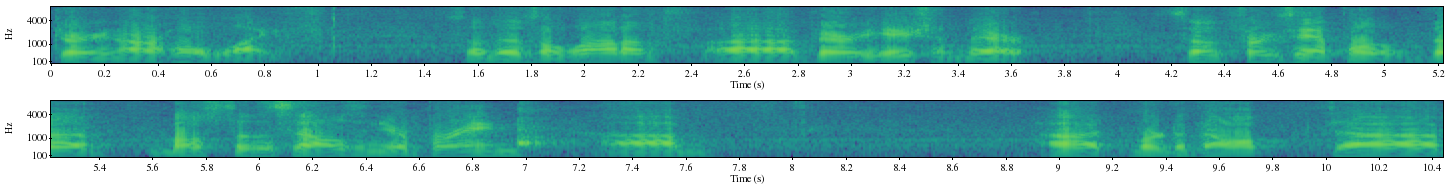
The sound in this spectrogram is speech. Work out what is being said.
during our whole life. So there's a lot of uh, variation there. So, for example, the, most of the cells in your brain um, uh, were developed uh,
